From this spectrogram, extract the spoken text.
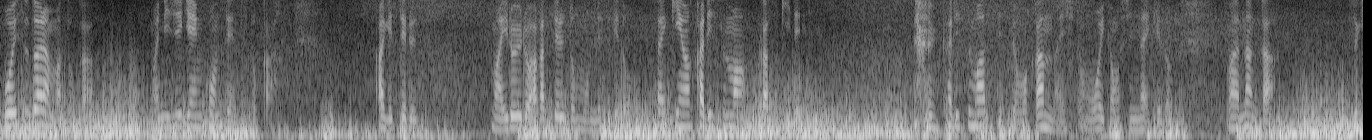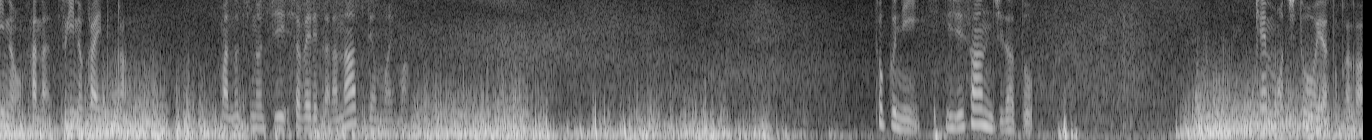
ボイスドラマとか、まあ、二次元コンテンツとか上げてるまあいろいろ上がってると思うんですけど最近はカリスマが好きで カリスマって言っても分かんない人も多いかもしれないけどまあなんか次の花次の回とか、まあ、後々喋れたらなって思います。特に2時3時だと剣持東也とかが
